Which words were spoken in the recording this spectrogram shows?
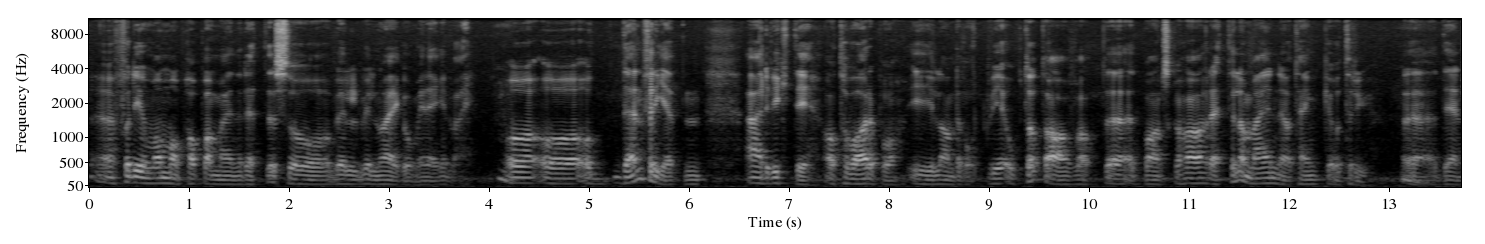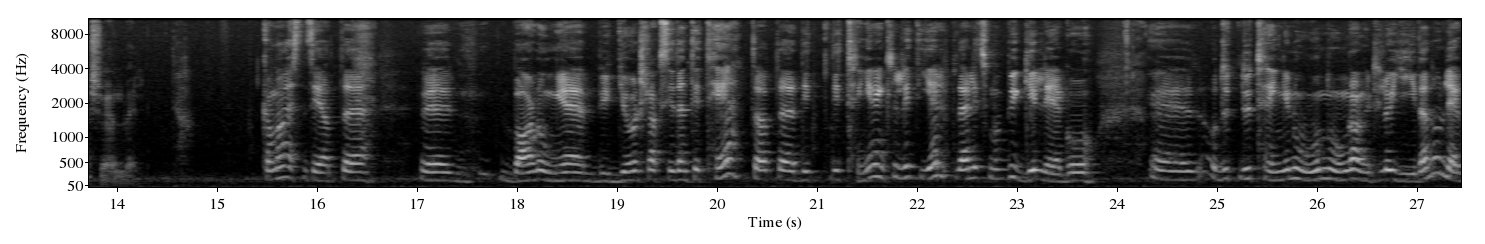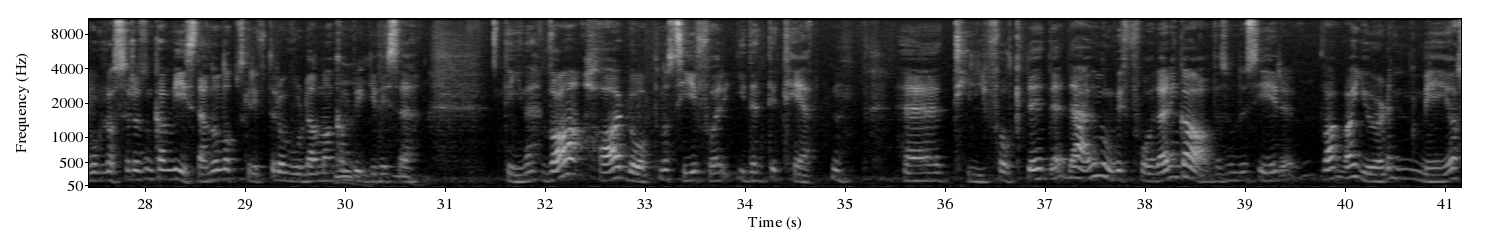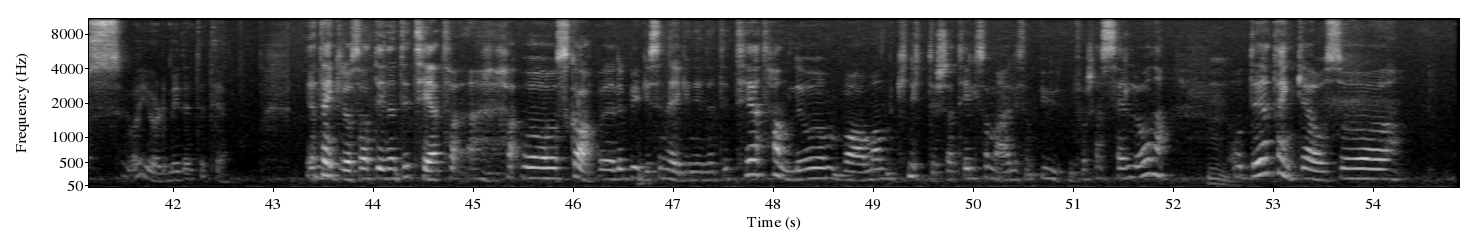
uh, fordi mamma og pappa mener dette, så vil, vil nå jeg gå min egen vei. Mm. Og, og, og, den friheten er det viktig å ta vare på i landet vårt. Vi er opptatt av at uh, et barn skal ha rett til å mene og tenke og tro det en sjøl vil. Kan man nesten si at Eh, barn og unge bygger jo en slags identitet. og at eh, de, de, trenger egentlig litt hjelp. Det er litt som å bygge Lego. Eh, og du, du, trenger noen noen ganger til å gi deg noen legoklosser som kan vise deg noen oppskrifter og hvordan man kan mm. bygge disse tingene. Hva har dåpen å si for identiteten eh, til folk? Det, det, det, er jo noe vi får. Det er en gave, som du sier. Hva, hva gjør det med oss? Hva gjør det med identiteten? Jeg tenker også at identitet, å skape eller bygge sin egen identitet, handler jo om hva man knytter seg til som er liksom utenfor seg selv òg, da. Mm. Og det tenker jeg også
